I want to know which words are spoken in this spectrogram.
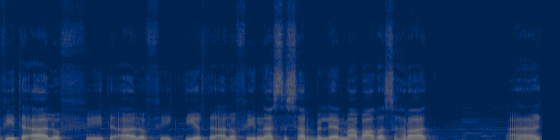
في تآلف في تآلف في كثير تآلف في ناس تسهر بالليل مع بعضها سهرات. آه،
